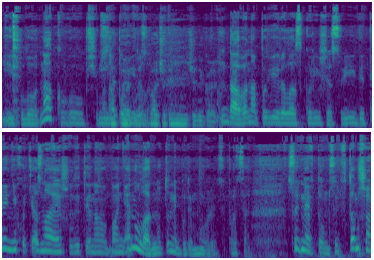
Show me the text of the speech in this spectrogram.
їй було однаково, в общем, вона повірила. розплачу, ти мені нічого не кажеш. Да, вона повірила скоріше своїй дитині, хоча знає, що дитина в бані. Ну ладно, то не будемо говорити про це. Суть не в тому. Суть в тому, що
